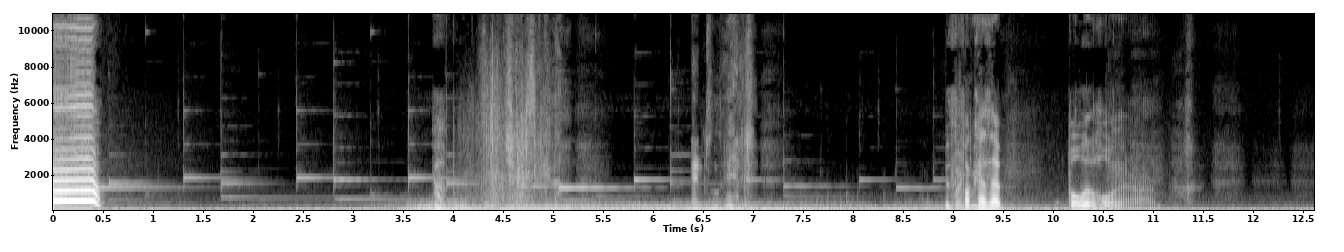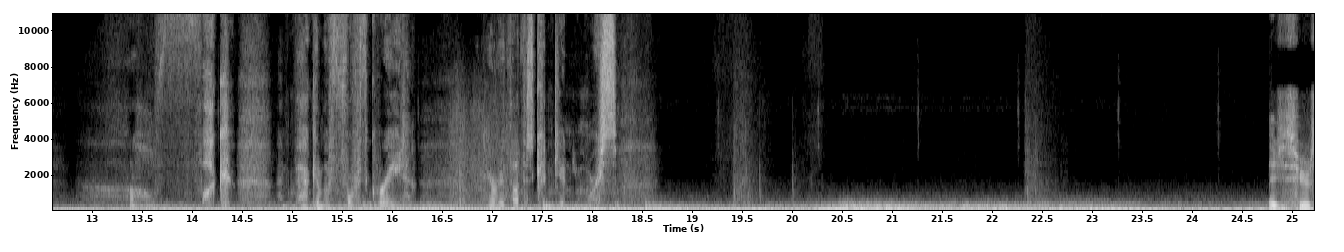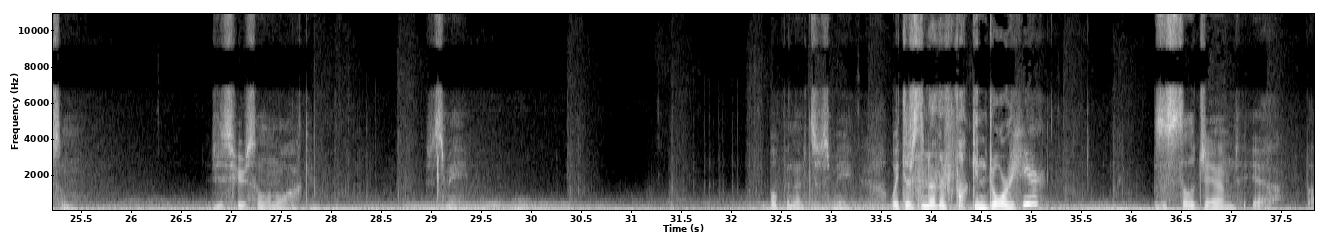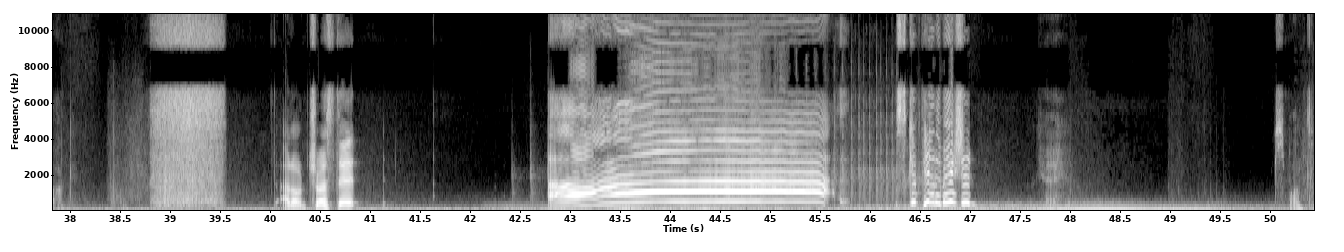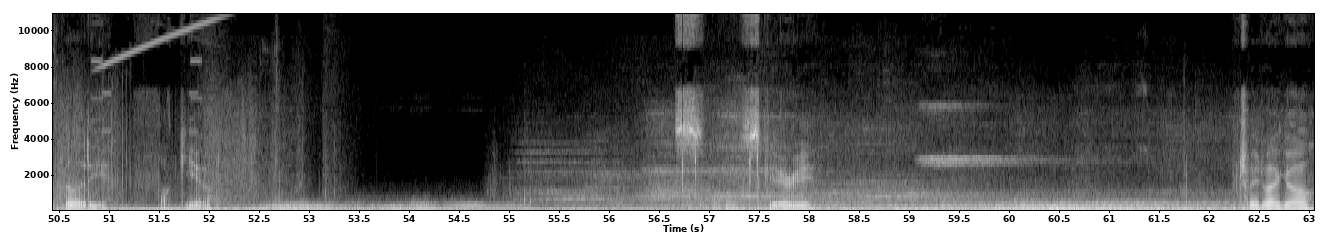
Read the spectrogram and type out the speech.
the fuck has that bullet hole in their arm? Oh, fuck. I'm back in the fourth grade. Here I thought this couldn't get any worse. I just hear some? I just hear someone walk? Just me. Hoping that's just me. Wait, there's another fucking door here? Is it still jammed? Yeah. I don't trust it. Ah! Skip the animation. Okay. Responsibility. Fuck you. So scary. Which way do I go?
